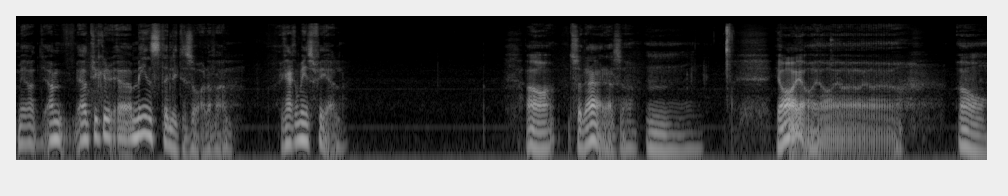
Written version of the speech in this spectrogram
Men jag, jag, jag, tycker, jag minns det lite så i alla fall. Jag kanske minns fel. Ja, sådär alltså. Mm. Ja, ja, ja, ja, ja. Ja.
